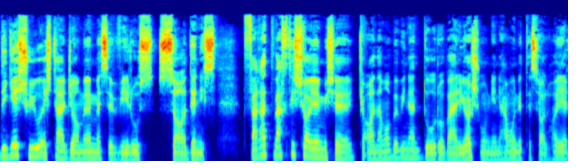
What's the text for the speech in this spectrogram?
دیگه شیوعش در جامعه مثل ویروس ساده نیست. فقط وقتی شایع میشه که آدما ببینن دوروبریاشون یعنی همون اتصال های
